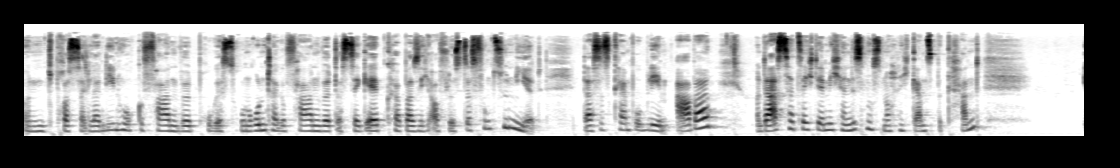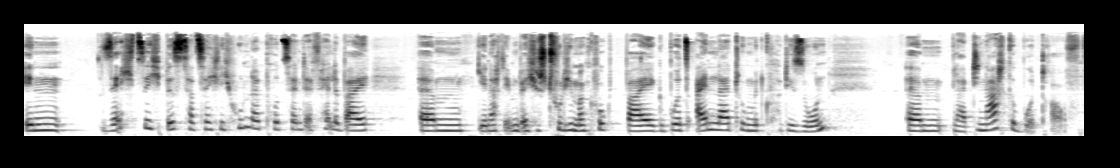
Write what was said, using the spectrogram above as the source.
und, und Prostaglandin hochgefahren wird, Progesteron runtergefahren wird, dass der Gelbkörper sich auflöst. Das funktioniert. Das ist kein Problem. Aber, und da ist tatsächlich der Mechanismus noch nicht ganz bekannt, in 60 bis tatsächlich 100 Prozent der Fälle bei, ähm, je nachdem, welche Studie man guckt, bei Geburtseinleitung mit Cortison ähm, bleibt die Nachgeburt drauf.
